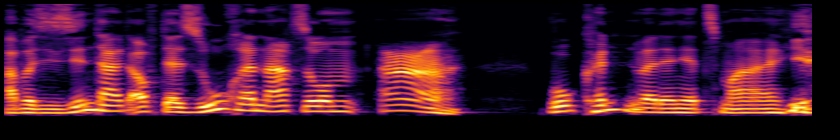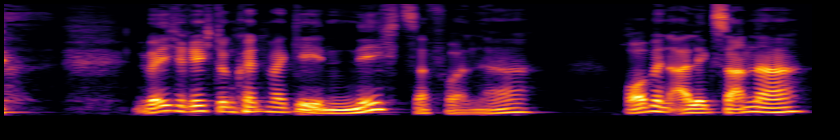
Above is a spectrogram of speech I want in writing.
Aber sie sind halt auf der Suche nach so einem, ah, wo könnten wir denn jetzt mal hier, in welche Richtung könnten wir gehen? Nichts davon, ja. Robin Alexander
